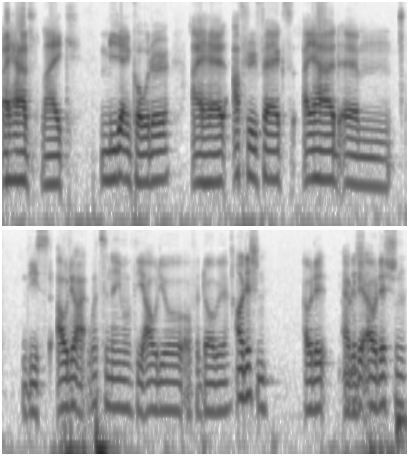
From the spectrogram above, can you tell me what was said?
I had like media encoder, I had After Effects, I had um, these audio. What's the name of the audio of Adobe? Audition. Audi- Audi- Audition. Audition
